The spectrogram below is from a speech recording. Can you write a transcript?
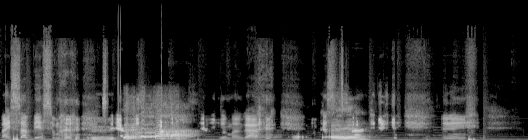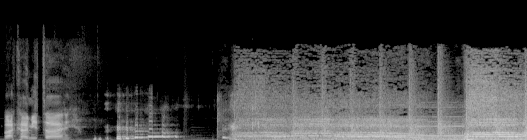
Vai saber se o mangá. Nunca se é, sabe. É. Bakamitai. oh, oh, oh,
